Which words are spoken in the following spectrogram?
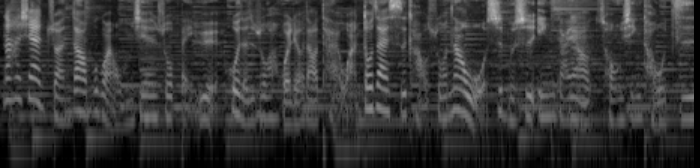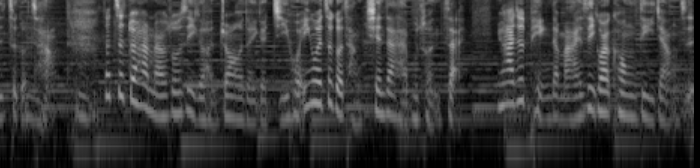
那他现在转到不管我们今天说北越，或者是说回流到台湾，都在思考说，那我是不是应该要重新投资这个厂？那这对他们来说是一个很重要的一个机会，因为这个厂现在还不存在，因为它是平的嘛，还是一块空地这样子。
